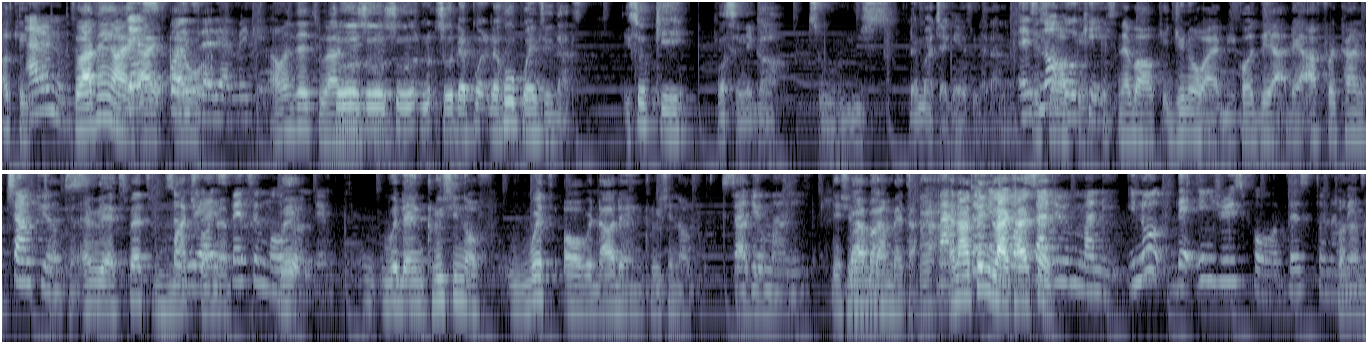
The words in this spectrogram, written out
Okay. I don't know. So I think I, just I, I, points wa- that they are making. I wanted to add So so so so the point the whole point is that it's okay for Senegal to lose the match against Netherlands. It's, not, okay. It's never okay. Do you know why? Because they are they are African Champions. champions, and we expect So much we from are them. expecting more We- from them. With the inclusion of with or without the inclusion of Sadio Mane, Mane. they should But- have but- done better. But and I think, like I said, Sadio Mane, you know the injuries for this tournament, Tournament.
